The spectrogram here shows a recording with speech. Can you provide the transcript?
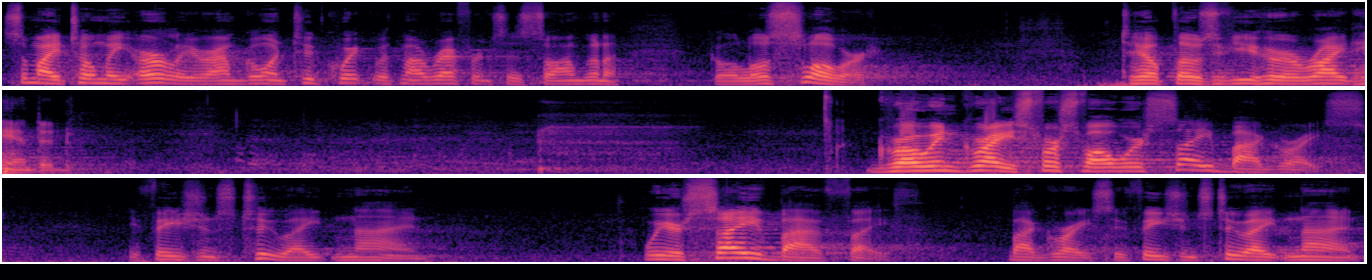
Somebody told me earlier I'm going too quick with my references, so I'm going to Go a little slower to help those of you who are right handed. Grow in grace. First of all, we're saved by grace. Ephesians 2 8 and 9. We are saved by faith, by grace. Ephesians 2 8 and 9.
